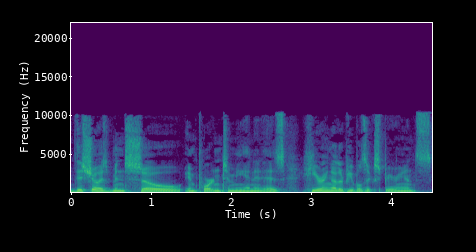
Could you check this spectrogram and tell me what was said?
this show has been so important to me and it is hearing other people's experience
